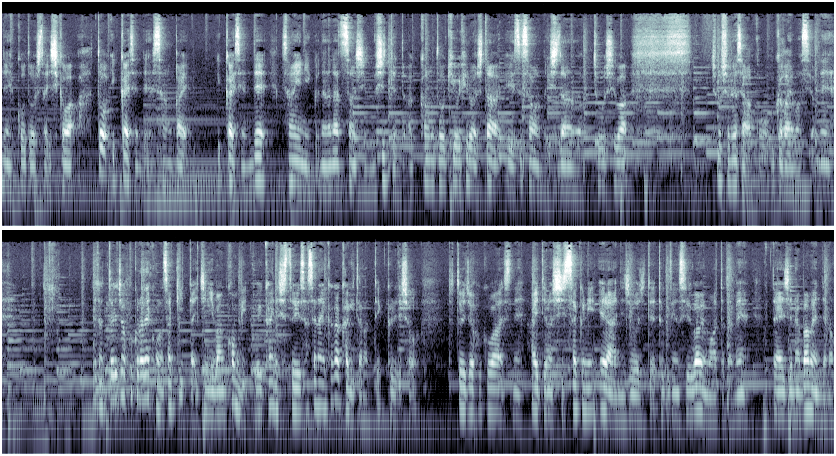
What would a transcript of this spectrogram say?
ね、好投した石川と1回戦で3回1回戦で3イニング7奪三振無失点と圧巻の投球を披露したエース左腕の石田など調子は調子の良さがこう伺えますよね。鳥取城北のねこのさっき言った12番コンビをいかに出塁させないかが鍵となってくるでしょう。鳥取城北はですね相手の失策にエラーに乗じて得点する場面もあったため大事な場面での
